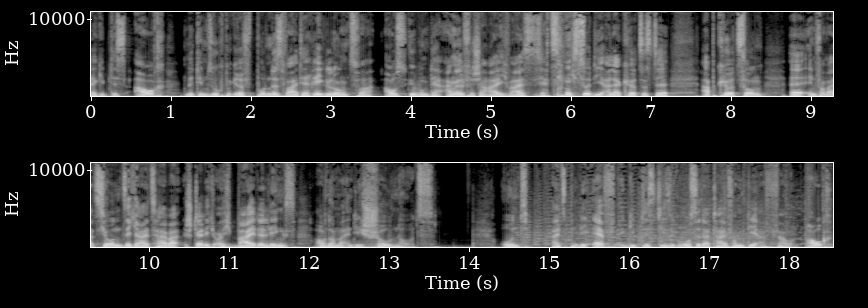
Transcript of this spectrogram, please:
da gibt es auch mit dem Suchbegriff bundesweite Regelung zur Ausübung der Angelfischerei. Ich weiß, es ist jetzt nicht so die allerkürzeste Abkürzung. Äh, Informationen sicherheitshalber stelle ich euch beide Links auch nochmal in die Show Notes. Und als PDF gibt es diese große Datei vom DAV auch.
